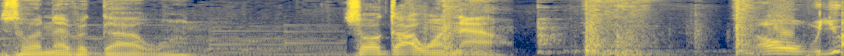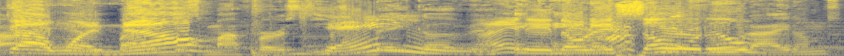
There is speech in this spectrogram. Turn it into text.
so I never got one. So I got one now. Oh, you got Alright, one now? This is my first easy bake oven. I didn't even know they sold food them. items.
